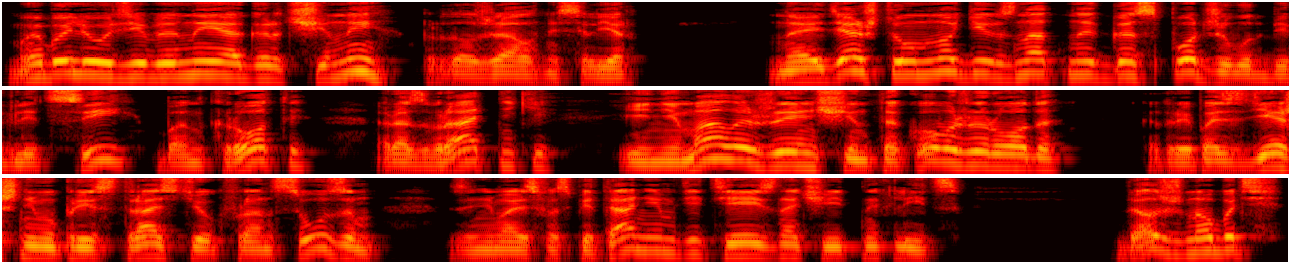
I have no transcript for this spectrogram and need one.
«Мы были удивлены и огорчены», — продолжал Мессельер, «найдя, что у многих знатных господ живут беглецы, банкроты, развратники и немало женщин такого же рода, которые по здешнему пристрастию к французам занимались воспитанием детей значительных лиц. Должно быть,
